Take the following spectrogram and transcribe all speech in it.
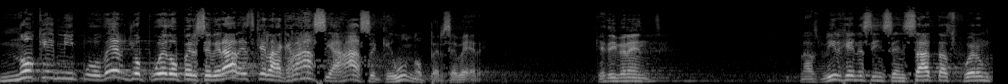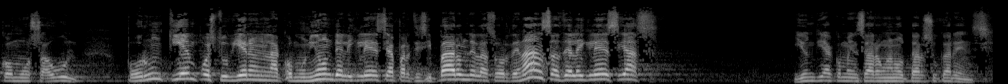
No que mi poder yo puedo perseverar, es que la gracia hace que uno persevere. Qué diferente. Las vírgenes insensatas fueron como Saúl. Por un tiempo estuvieron en la comunión de la iglesia, participaron de las ordenanzas de la iglesia y un día comenzaron a notar su carencia.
